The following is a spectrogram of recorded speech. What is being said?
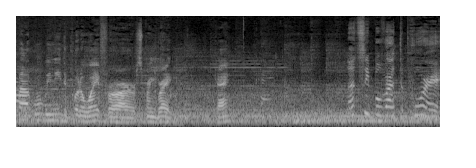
let's map out what we need to put away for our spring break. Okay? Okay. Let's sleep over at the port.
